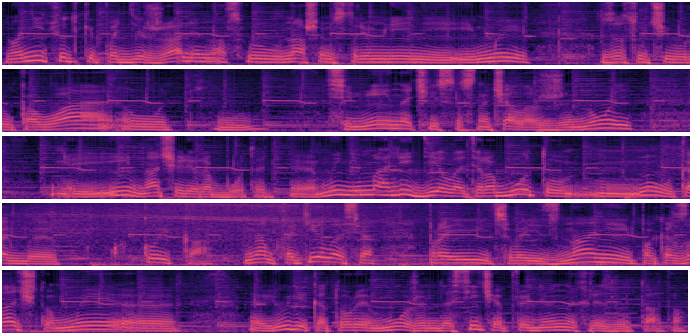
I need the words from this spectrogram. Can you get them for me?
но они все-таки поддержали нас в нашем стремлении, и мы, засучив рукава, вот, семейно чисто, сначала с женой, и начали работать. Э, Мы не могли делать работу, ну, как бы, кое-как. Нам хотелось проявить свои знания и показать, что мы э, люди, которые можем достичь определенных результатов.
